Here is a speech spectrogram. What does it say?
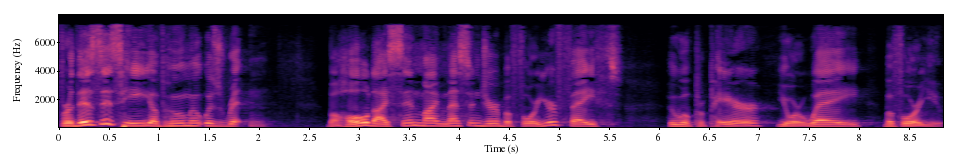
for this is he of whom it was written Behold, I send my messenger before your face, who will prepare your way before you.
